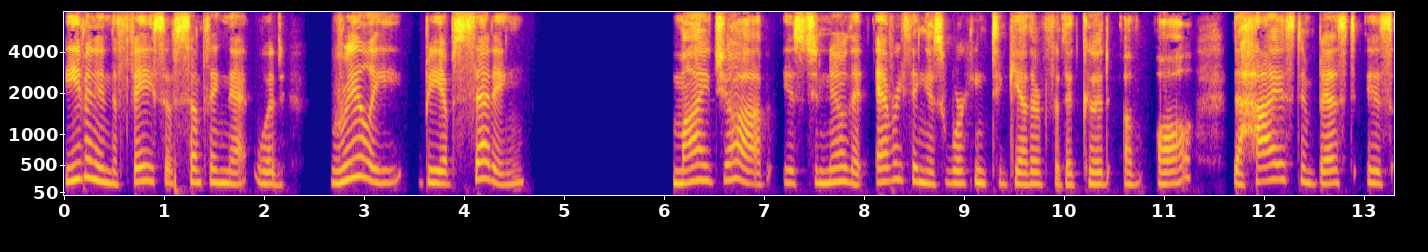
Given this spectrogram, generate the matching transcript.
even in the face of something that would really be upsetting, my job is to know that everything is working together for the good of all. The highest and best is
